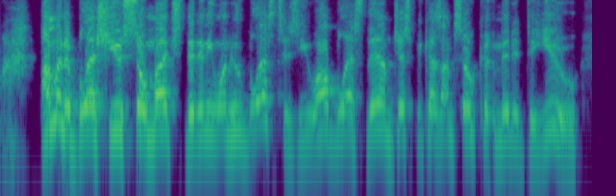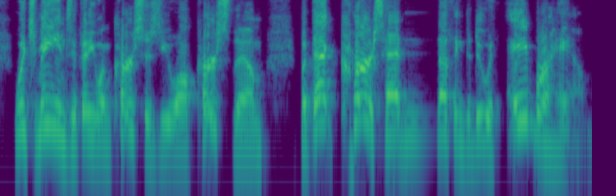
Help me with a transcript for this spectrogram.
I'm going to bless you so much that anyone who blesses you, I'll bless them just because I'm so committed to you, which means if anyone curses you, I'll curse them. But that curse had nothing to do with Abraham.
